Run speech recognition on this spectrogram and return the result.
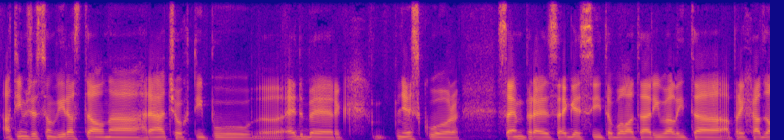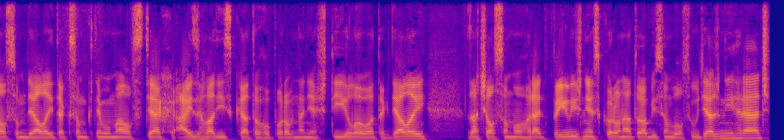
A tým, že som vyrastal na hráčoch typu eh, Edberg, neskôr Sempres, Egesi, to bola tá rivalita a prechádzal som ďalej, tak som k nemu mal vzťah aj z hľadiska toho porovnania štýlov a tak ďalej. Začal som ho hrať príliš neskoro na to, aby som bol súťažný hráč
